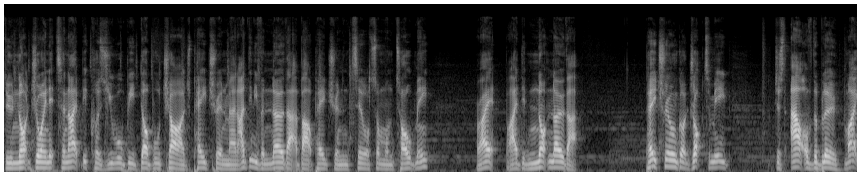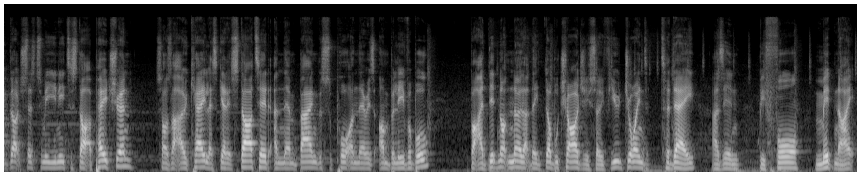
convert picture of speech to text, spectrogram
Do not join it tonight because you will be double charged. Patreon, man. I didn't even know that about Patreon until someone told me. Right? But I did not know that. Patreon got dropped to me just out of the blue. Mike Dutch says to me, you need to start a Patreon. So I was like, okay, let's get it started. And then bang, the support on there is unbelievable. But I did not know that they double charge you. So if you joined today, as in before midnight,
